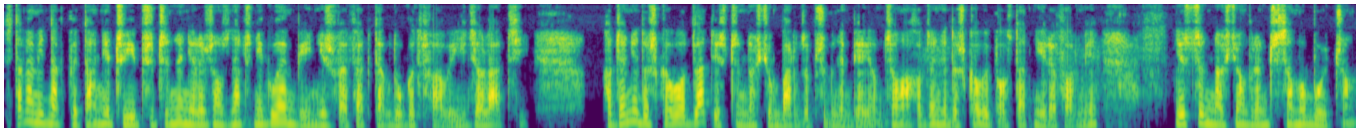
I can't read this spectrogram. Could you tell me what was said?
Stawiam jednak pytanie, czy jej przyczyny nie leżą znacznie głębiej niż w efektach długotrwałej izolacji. Chodzenie do szkoły od lat jest czynnością bardzo przygnębiającą, a chodzenie do szkoły po ostatniej reformie jest czynnością wręcz samobójczą.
